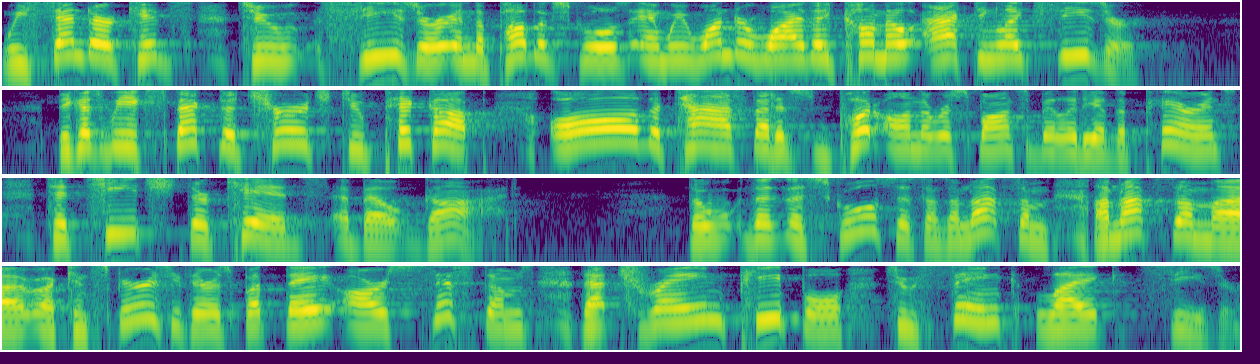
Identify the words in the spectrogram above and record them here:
We send our kids to Caesar in the public schools and we wonder why they come out acting like Caesar. Because we expect the church to pick up all the tasks that is put on the responsibility of the parents to teach their kids about God. The, the, the school systems, I'm not some, I'm not some uh, conspiracy theorist, but they are systems that train people to think like Caesar.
